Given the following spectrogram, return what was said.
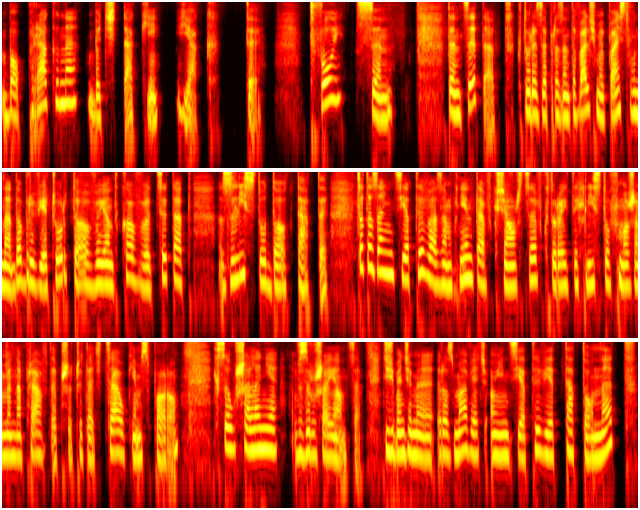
bo pragnę być taki jak Ty. Twój syn ten cytat, który zaprezentowaliśmy Państwu na dobry wieczór, to wyjątkowy cytat z listu do taty. Co to za inicjatywa zamknięta w książce, w której tych listów możemy naprawdę przeczytać całkiem sporo. Są szalenie wzruszające. Dziś będziemy rozmawiać o inicjatywie Tatonet,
